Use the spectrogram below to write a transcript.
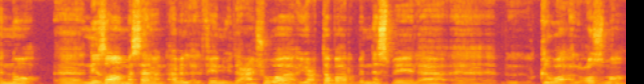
إنه آه، نظام مثلا قبل 2011 هو يعتبر بالنسبة للقوى العظمى.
